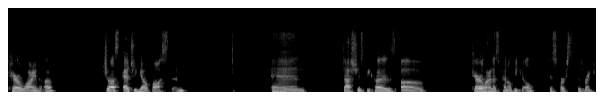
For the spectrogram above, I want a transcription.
Carolina just edging out Boston. And that's just because of Carolina's penalty kill is first is ranked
